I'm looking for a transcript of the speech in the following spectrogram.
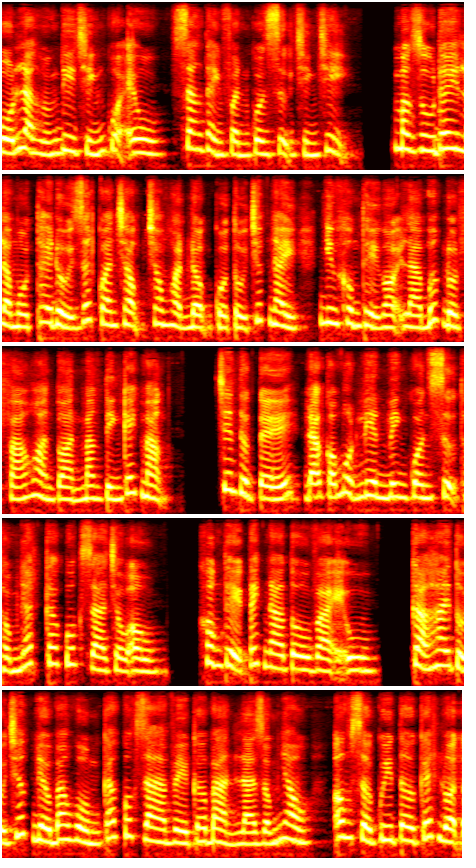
vốn là hướng đi chính của EU, sang thành phần quân sự chính trị. Mặc dù đây là một thay đổi rất quan trọng trong hoạt động của tổ chức này, nhưng không thể gọi là bước đột phá hoàn toàn mang tính cách mạng. Trên thực tế, đã có một liên minh quân sự thống nhất các quốc gia châu Âu, không thể tách NATO và EU. Cả hai tổ chức đều bao gồm các quốc gia về cơ bản là giống nhau, ông Squiter kết luận.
